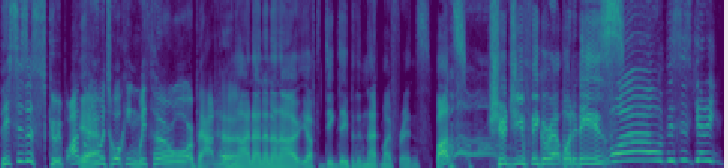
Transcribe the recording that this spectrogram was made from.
This is a scoop. I thought Yeah. you were talking with her or about her. no, no, no, no, no. You have to dig deeper than that, my friends. But should you figure out what it is? Wow, this is getting.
